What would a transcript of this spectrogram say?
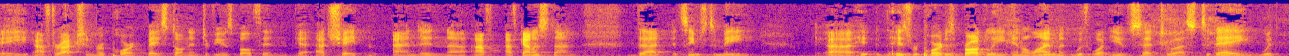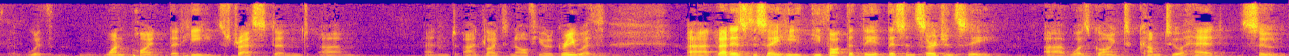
a after-action report based on interviews both in at SHAPE and in uh, Af- Afghanistan. That it seems to me his report is broadly in alignment with what you've said to us today, with with one point that he stressed, and um, and I'd like to know if you agree with. Uh, that is to say, he, he thought that the, this insurgency uh, was going to come to a head soon.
